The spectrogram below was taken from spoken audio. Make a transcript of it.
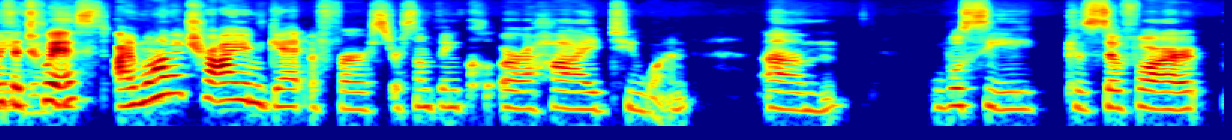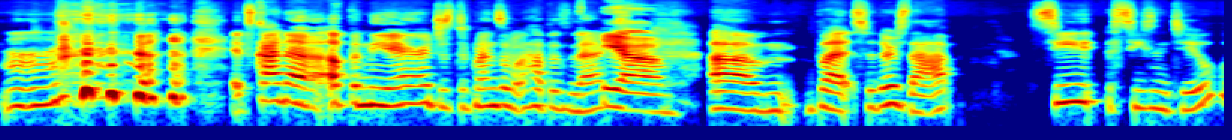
with a twist. I want to try and get a first or something cl- or a high two one. Um, we'll see because so far mm, it's kind of up in the air. It just depends on what happens next. Yeah. Um, but so there's that. See season two.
